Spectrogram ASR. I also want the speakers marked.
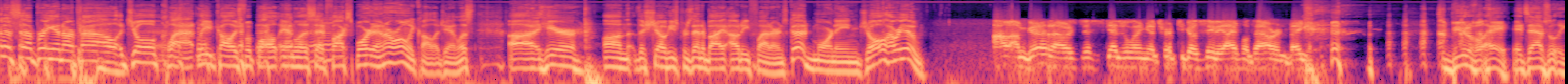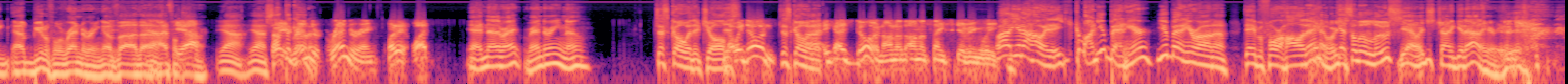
Speaker 1: Let us uh, bring in our pal Joel Klatt, lead college football analyst at Fox Sport and our only college analyst uh, here on the show. He's presented by Audi Flatirons. Good morning, Joel. How are you?
Speaker 2: I'm good. I was just scheduling a trip to go see the Eiffel Tower in Vegas.
Speaker 3: It's a beautiful. hey, it's absolutely a beautiful rendering of uh, the
Speaker 1: Yeah.
Speaker 3: Eiffel
Speaker 2: Yeah.
Speaker 3: Tower.
Speaker 1: Yeah, yeah. South
Speaker 2: Wait,
Speaker 1: Dakota.
Speaker 2: render, rendering? What? What?
Speaker 3: Yeah, isn't that right? Rendering? No.
Speaker 1: Just go with it, Joel.
Speaker 2: What are we doing?
Speaker 1: Just go with
Speaker 2: How
Speaker 1: it.
Speaker 2: you guys doing on a, on a Thanksgiving week?
Speaker 1: Well, you know how it is. Come on, you've been here. You've been here on a day before a holiday.
Speaker 3: Yeah, we're
Speaker 1: Gets
Speaker 3: just-
Speaker 1: a little loose.
Speaker 3: Yeah, we're just trying to get out of here.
